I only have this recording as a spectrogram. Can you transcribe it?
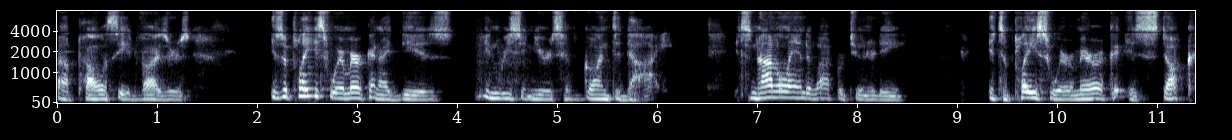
uh, policy advisors, is a place where American ideas in recent years have gone to die. It's not a land of opportunity. It's a place where America is stuck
